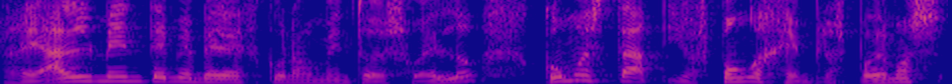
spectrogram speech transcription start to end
¿realmente me merezco un aumento de sueldo? ¿Cómo está? Y os pongo ejemplos. Podemos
